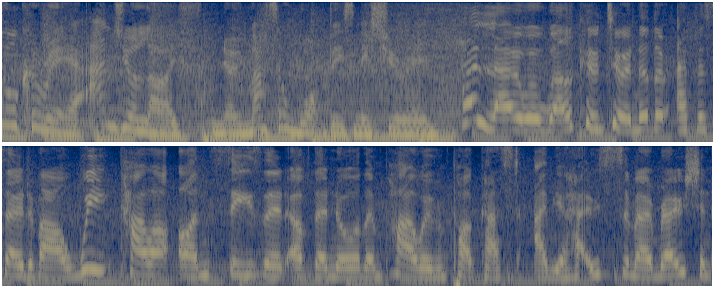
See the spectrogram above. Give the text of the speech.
your career and your life, no matter what business you're in. Hello, and welcome to another episode of our Week Power On season of the Northern Power Women podcast. I'm your host, Simone Roche, and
